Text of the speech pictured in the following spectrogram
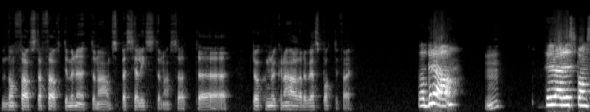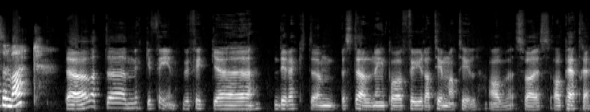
de första 40 minuterna av specialisterna. Så att uh, då kommer du kunna höra det via Spotify. Vad bra. Mm. Hur har responsen varit? Det har varit eh, mycket fin. Vi fick eh, direkt en beställning på fyra timmar till av Sveriges, av P3.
